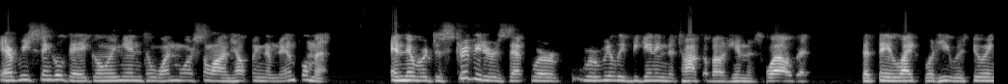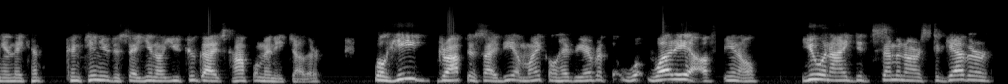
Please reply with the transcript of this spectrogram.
every single day going into one more salon, helping them to implement. And there were distributors that were were really beginning to talk about him as well, that that they liked what he was doing, and they con- continued to say, you know, you two guys complement each other. Well, he dropped this idea, Michael. Have you ever? Th- what if you know, you and I did seminars together,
